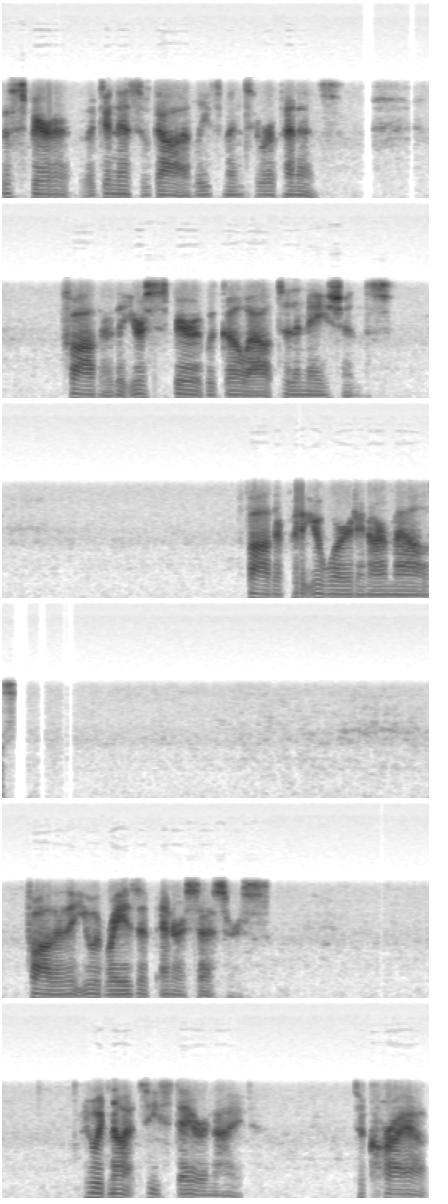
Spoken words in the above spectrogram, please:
the Spirit, the goodness of God leads men to repentance. Father, that your Spirit would go out to the nations. Father, put your word in our mouths. Father, that you would raise up intercessors who would not cease day or night to cry out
